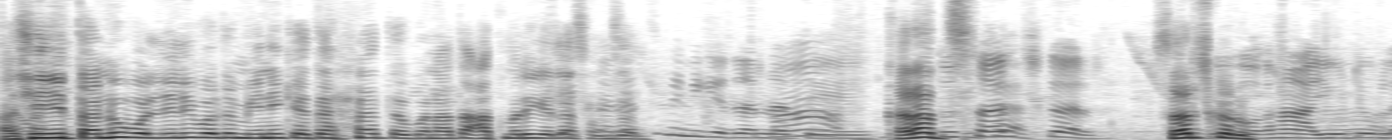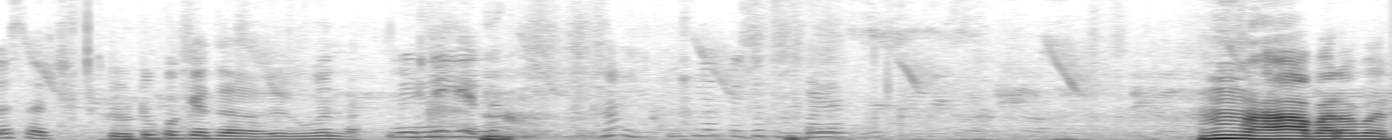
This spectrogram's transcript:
अशी तनू बोललेली बोलतो मिनी केदारनाथ पण आता आतमध्ये गेला समजेल खरंच मिनी केदारनाथ ते खरंच. सर्च कर. सर्च करू. हा सर्च युट्यूब मिनी हा, YouTube video आहे. हम्म हा बरोबर.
